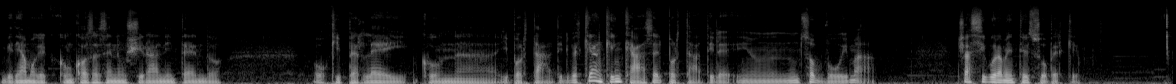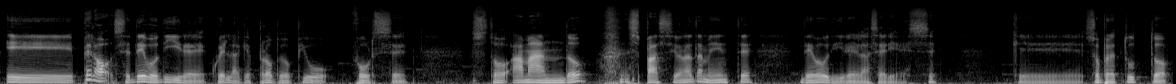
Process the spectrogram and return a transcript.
vediamo che con cosa se ne uscirà Nintendo o chi per lei con uh, i portatili, perché anche in casa il portatile, non so voi, ma ha sicuramente il suo perché. E, però se devo dire quella che proprio più forse sto amando spassionatamente, devo dire la serie S, che soprattutto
